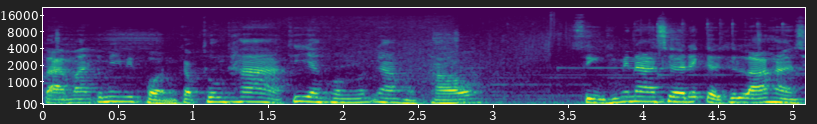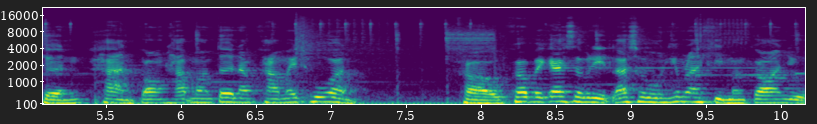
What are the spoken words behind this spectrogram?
แต่มันก็ไม่มีผลกับท่วงท่าที่ยังคงงดงามของเขา สิ่งที่ไม่น่าเชื่อได้เกิดขึ้นแล้วห่านเฉินผ่านกองทัพมอนเตอร์นับครั้งไม่ถ้วน เขาเข้าไปใกล้สปิริตราชวงศ์ที่กำลังขี่มังกรอยู่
